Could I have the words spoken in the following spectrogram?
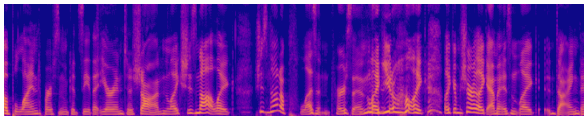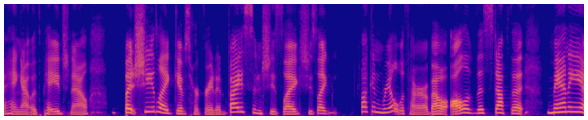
a blind person could see that you're into Sean. Like she's not like she's not a pleasant person. Like you don't like like I'm sure like Emma isn't like dying to hang out with Paige now, but she like gives her great advice and she's like she's like fucking real with her about all of this stuff that Manny,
